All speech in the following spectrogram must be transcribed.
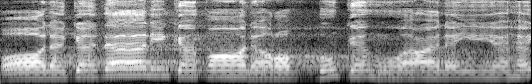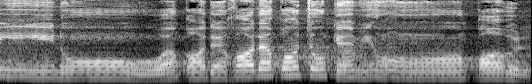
قال كذلك قال ربك هو علي هين وقد خلقتك من قبل.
